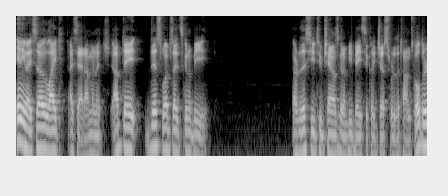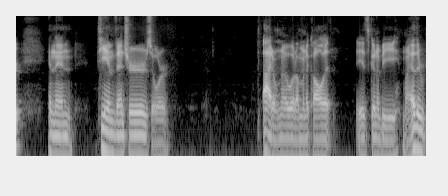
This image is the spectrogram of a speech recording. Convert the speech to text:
anyway, so like I said, I'm going to update this website's going to be or this YouTube channel is going to be basically just for the Tom's Gold Dirt and then TM Ventures or I don't know what I'm going to call it is going to be my other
